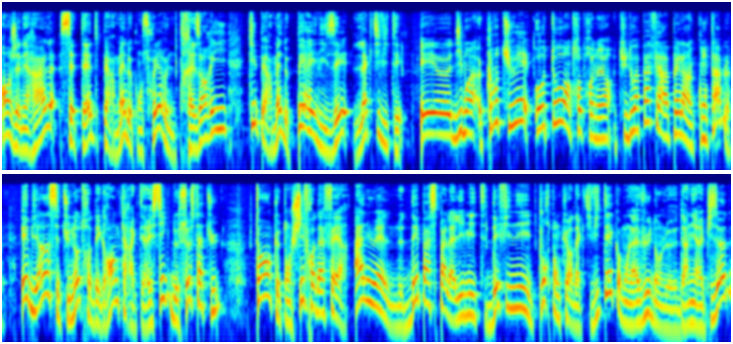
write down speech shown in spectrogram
En général, cette aide permet de construire une trésorerie qui permet de pérenniser l'activité. Et euh, dis-moi, quand tu es auto-entrepreneur, tu dois pas faire appel à un comptable? Eh bien, c'est une autre des grandes caractéristiques de ce statut. Tant que ton chiffre d'affaires annuel ne dépasse pas la limite définie pour ton cœur d'activité, comme on l'a vu dans le dernier épisode,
